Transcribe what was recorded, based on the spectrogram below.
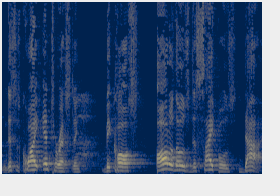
This is quite interesting because all of those disciples died.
